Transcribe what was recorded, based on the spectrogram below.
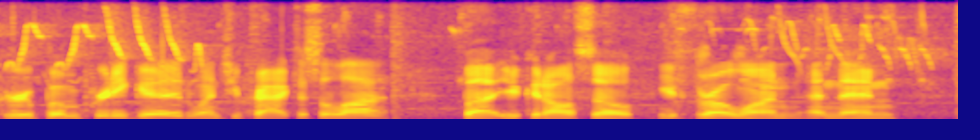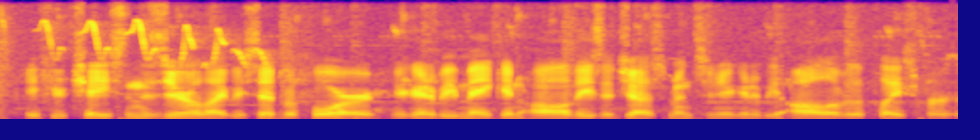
group them pretty good once you practice a lot. But you could also, you throw one and then if you're chasing the zero like we said before, you're gonna be making all these adjustments and you're gonna be all over the place for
